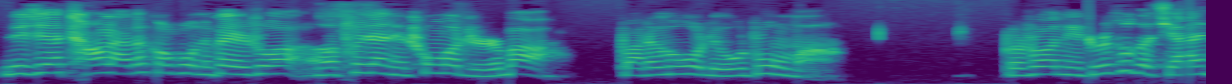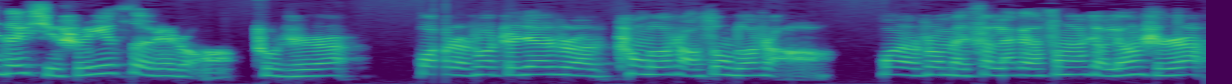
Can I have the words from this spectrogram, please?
那些常来的客户，你可以说，呃，推荐你充个值吧，把这个客户留住嘛。比如说你植树的钱，你可以洗十一次这种储值，或者说直接是充多少送多少，或者说每次来给他送点小零食。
